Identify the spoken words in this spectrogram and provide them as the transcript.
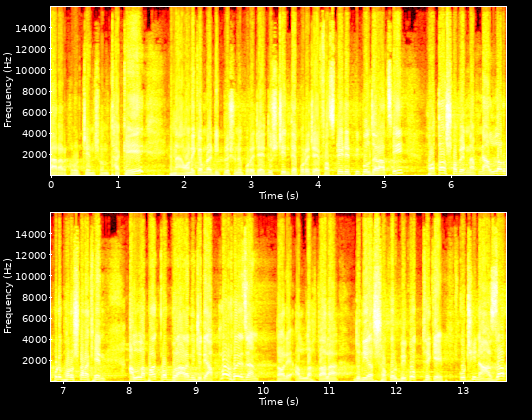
তার আর কোনো টেনশন থাকে না। অনেকে আমরা ডিপ্রেশনে পড়ে যাই, দুশ্চিন্তায় পড়ে যাই ফার্স্টেডেড পিপল যারা আছি, হতাশ হবেন না। আপনি আল্লাহর উপরে ভরসা রাখেন। আল্লাহ পাক রব্বুল আলমী যদি আপনার হয়ে যান তাহলে আল্লাহ তালা দুনিয়ার সকল বিপদ থেকে, কঠিন আজাব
